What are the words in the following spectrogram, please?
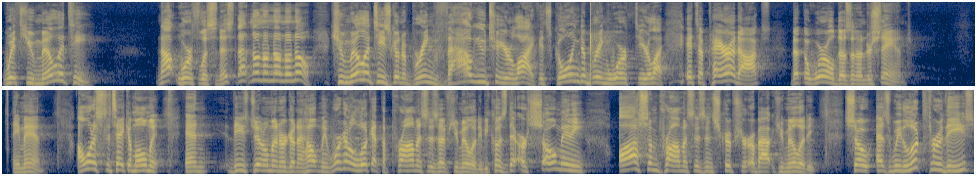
with humility, not worthlessness. no, no, no, no, no. Humility is going to bring value to your life, it's going to bring worth to your life. It's a paradox that the world doesn't understand. Amen. I want us to take a moment and these gentlemen are going to help me. We're going to look at the promises of humility because there are so many awesome promises in Scripture about humility. So as we look through these,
